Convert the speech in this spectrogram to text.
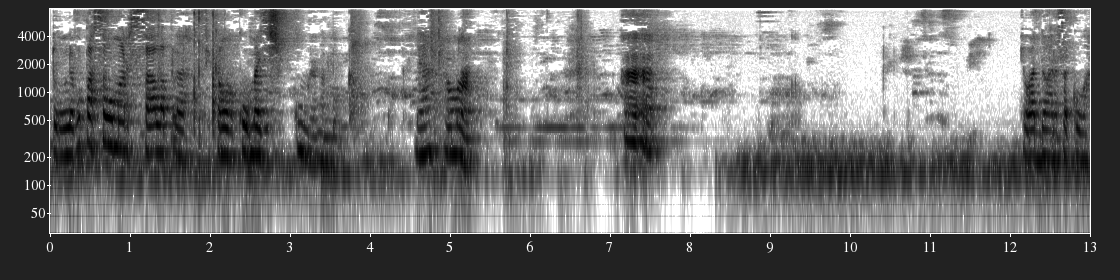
tom, né? vou passar o Marsala pra ficar uma cor mais escura na boca. Né? Vamos lá. Ah. Eu adoro essa cor.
